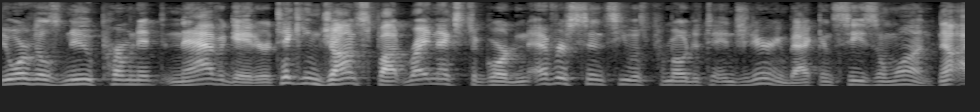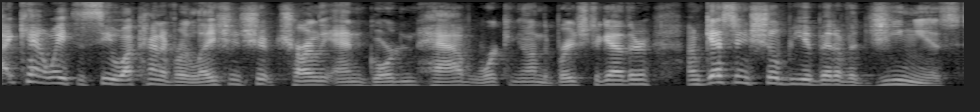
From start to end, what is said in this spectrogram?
the Orville's new permanent navigator, taking John's spot right next to Gordon ever since he was promoted to engineering back in season one. Now, I can't wait to see what kind of relationship Charlie and Gordon have working on the bridge together. I'm guessing she'll be a bit of a genius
